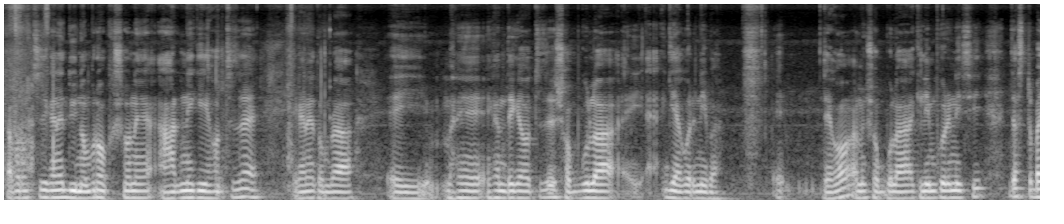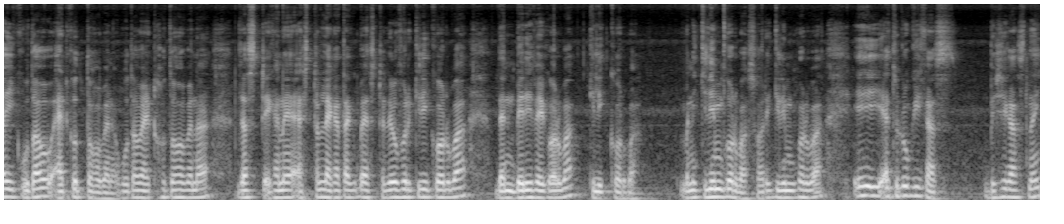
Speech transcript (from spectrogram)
তারপর হচ্ছে এখানে দুই নম্বর অপশনে আর্নে গিয়ে হচ্ছে যে, এখানে তোমরা এই মানে এখান থেকে হচ্ছে যে সবগুলা ইয়া করে নিবা। দেখো, আমি সবগুলা ক্লিম করে নিছি। জাস্ট ভাই, কোথাও অ্যাড করতে হবে না, কোথাও অ্যাড হতে হবে না। জাস্ট এখানে স্টার লেখা থাকবে স্টারের উপর ক্লিক করবা দেন ভেরিফাই করবা ক্লিক করবা। মানে ক্লিম করবা সরি ক্লিম করবা। এই এতটুকুই কাজ, বেশি কাজ নাই।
